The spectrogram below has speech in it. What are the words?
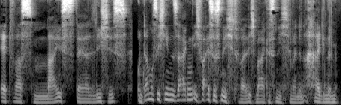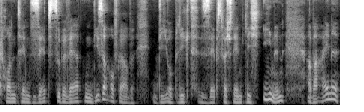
etwas Meisterliches. Und da muss ich Ihnen sagen, ich weiß es nicht, weil ich mag es nicht, meinen eigenen Content selbst zu bewerten. Diese Aufgabe, die obliegt selbstverständlich Ihnen. Aber eine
